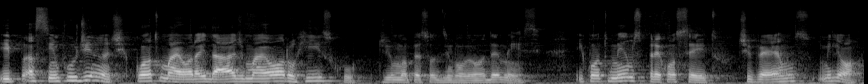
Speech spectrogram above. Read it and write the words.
e assim por diante. Quanto maior a idade, maior o risco de uma pessoa desenvolver uma demência. E quanto menos preconceito tivermos, melhor.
